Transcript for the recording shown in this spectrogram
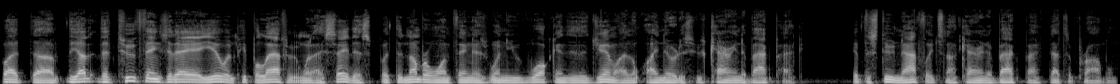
But uh, the other, the two things at AAU, and people laugh at me when I say this, but the number one thing is when you walk into the gym, I, I notice who's carrying the backpack. If the student athlete's not carrying a backpack, that's a problem.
